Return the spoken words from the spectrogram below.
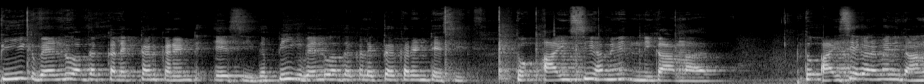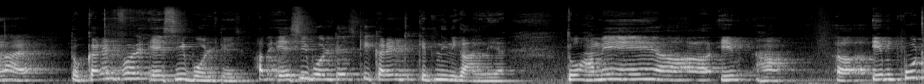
peak value of the collector current AC the peak value of the collector current AC तो आईसी हमें निकालना है। तो आईसी अगर हमें निकालना है तो करंट फॉर एसी वोल्टेज अब एसी वोल्टेज की करंट कितनी निकालनी है? तो हमें हाँ इनपुट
